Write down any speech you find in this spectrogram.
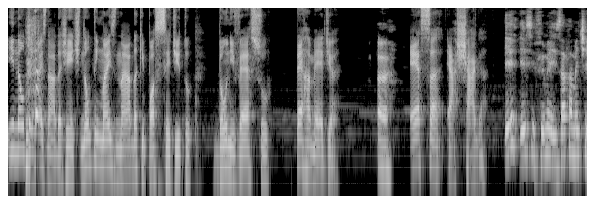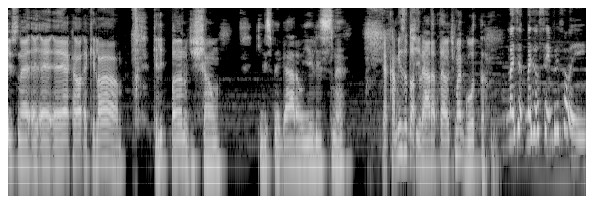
E não tem mais nada, gente. Não tem mais nada que possa ser dito do universo Terra-média. É. Essa é a chaga. E- Esse filme é exatamente isso, né? É, é, é aquela, é aquela- aquele pano de chão que eles pegaram e eles, né, É a camisa do tiraram Atlético. até a última gota. Mas, eu- mas eu sempre falei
